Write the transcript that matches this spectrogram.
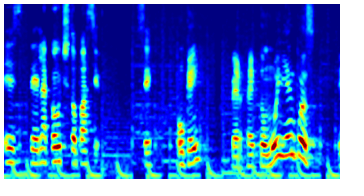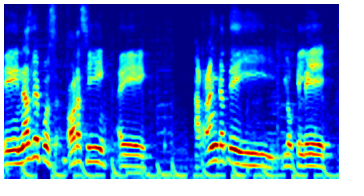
este, la coach Topacio. Sí. Ok, perfecto. Muy bien, pues, eh, Nazle, pues ahora sí, eh, arráncate y lo que le.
